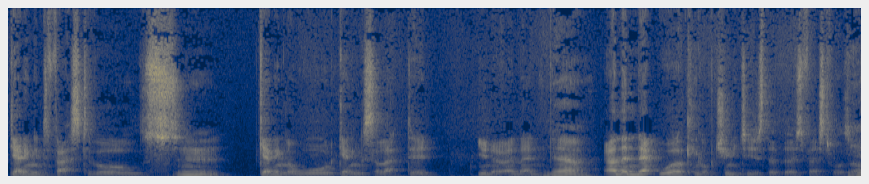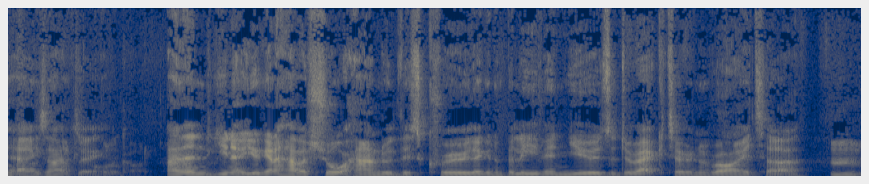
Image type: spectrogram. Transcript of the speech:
getting into festivals, Mm, getting an award, getting selected. You know, and then yeah, and the networking opportunities that those festivals are. Yeah, exactly. And then you know you're going to have a shorthand with this crew. They're going to believe in you as a director and a writer, Mm.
